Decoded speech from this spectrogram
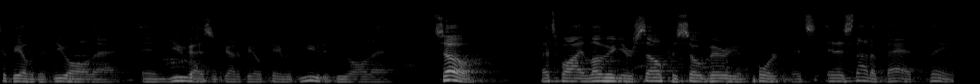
to be able to do all that. And you guys have got to be okay with you to do all that. So that's why loving yourself is so very important. It's, and it's not a bad thing.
